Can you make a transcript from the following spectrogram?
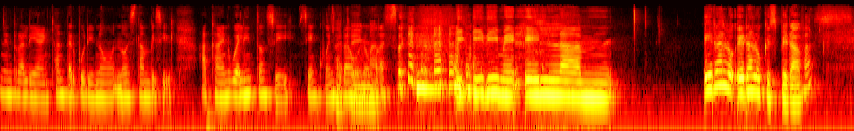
En realidad en Canterbury no, no es tan visible. Acá en Wellington sí, sí encuentra uno más. y, y, dime, el... ¿Era lo, ¿Era lo que esperabas?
